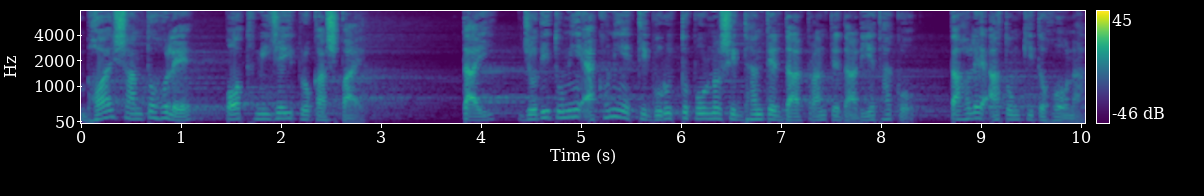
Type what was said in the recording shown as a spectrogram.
ভয় শান্ত হলে পথ নিজেই প্রকাশ পায়। তাই, যদি তুমি এখনই একটি গুরুত্বপূর্ণ সিদ্ধান্তের দ্বার প্রান্তে দাঁড়িয়ে থাকো তাহলে আতঙ্কিত হও না।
